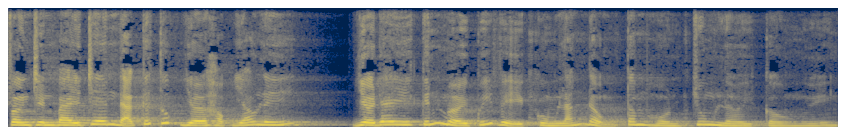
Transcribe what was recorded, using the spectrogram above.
Phần trình bày trên đã kết thúc giờ học giáo lý. Giờ đây kính mời quý vị cùng lắng động tâm hồn chung lời cầu nguyện.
